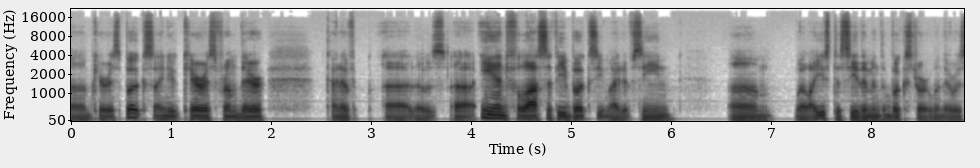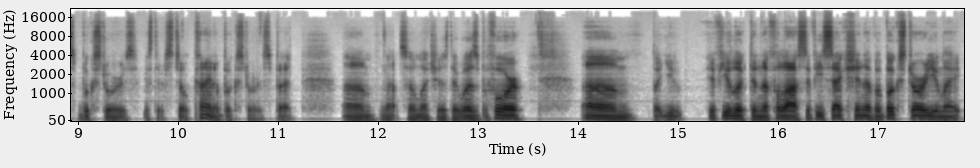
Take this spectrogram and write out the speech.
um, Carus Books. I knew Carus from their kind of uh, those uh, and philosophy books you might have seen. Um, well, I used to see them in the bookstore when there was bookstores. Guess they're still kind of bookstores, but um, not so much as there was before. Um, but you, if you looked in the philosophy section of a bookstore, you might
